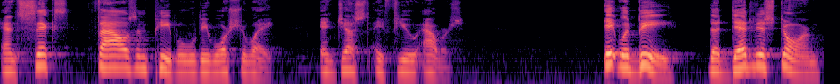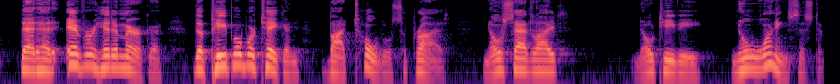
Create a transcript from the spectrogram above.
and 6,000 people would be washed away in just a few hours. It would be the deadliest storm that had ever hit America. The people were taken by total surprise. No satellites, no TV, no warning system.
